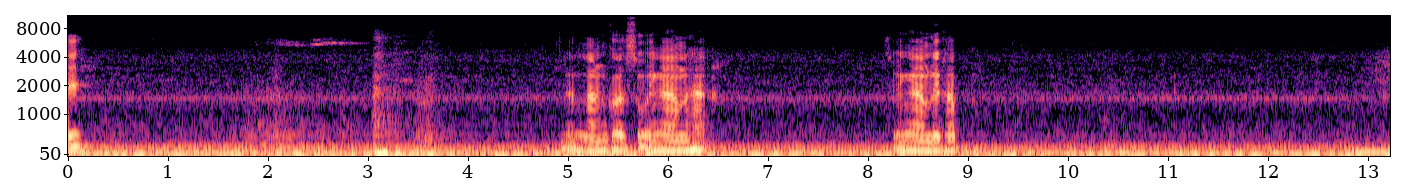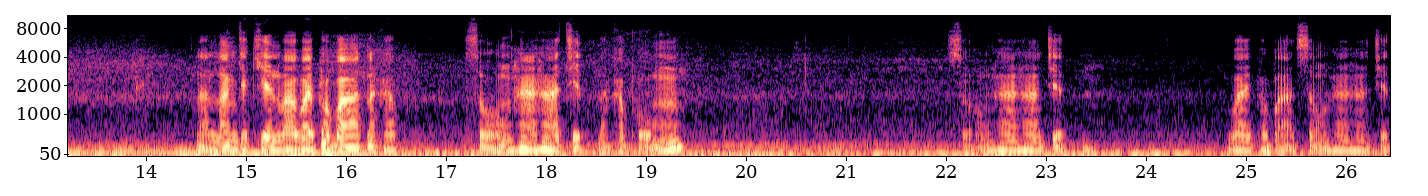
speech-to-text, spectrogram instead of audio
ยด้านหลังก็สวยงามนะฮะ สวยงามเลยครับ ด้านหลังจะเขียนว่าไหว้พระบาทนะครับสองห้าห้าเจ็ดนะครับผมสองห้าห้าเจ็ดไหว้พระบาทสองห้าห้าเจ็ด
